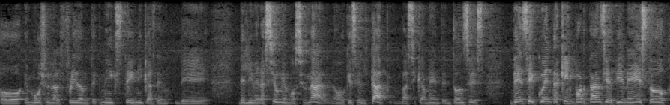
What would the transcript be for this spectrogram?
o, Emotional Freedom Techniques, técnicas de, liberación emocional, ¿no? que es el tapping básicamente. Entonces, dense cuenta qué importancia tiene esto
